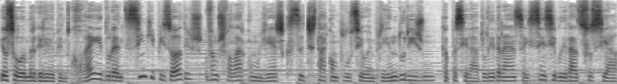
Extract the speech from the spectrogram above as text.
Eu sou a Margarida Pinto Correia e durante cinco episódios vamos falar com mulheres que se destacam pelo seu empreendedorismo, capacidade de liderança e sensibilidade social,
